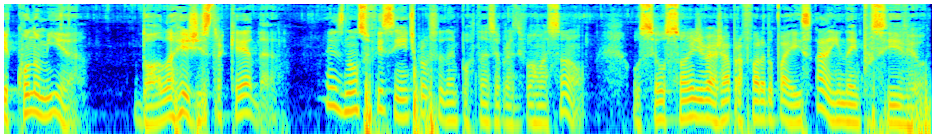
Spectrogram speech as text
Economia. Dólar registra queda, mas não suficiente para você dar importância para essa informação. O seu sonho de viajar para fora do país ainda é impossível.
